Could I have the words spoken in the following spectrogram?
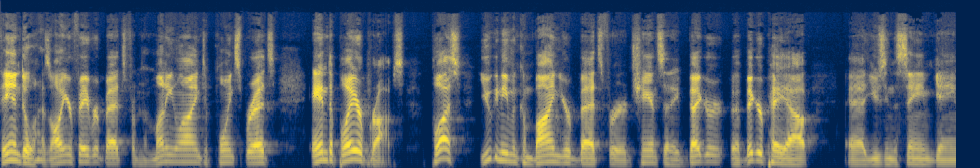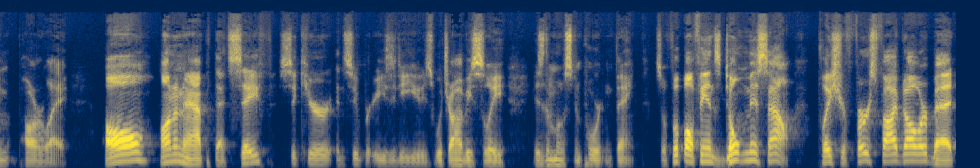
FanDuel has all your favorite bets from the money line to point spreads and to player props. Plus, you can even combine your bets for a chance at a bigger, a bigger payout uh, using the same game parlay all on an app that's safe, secure, and super easy to use, which obviously is the most important thing. So, football fans, don't miss out. Place your first $5 bet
